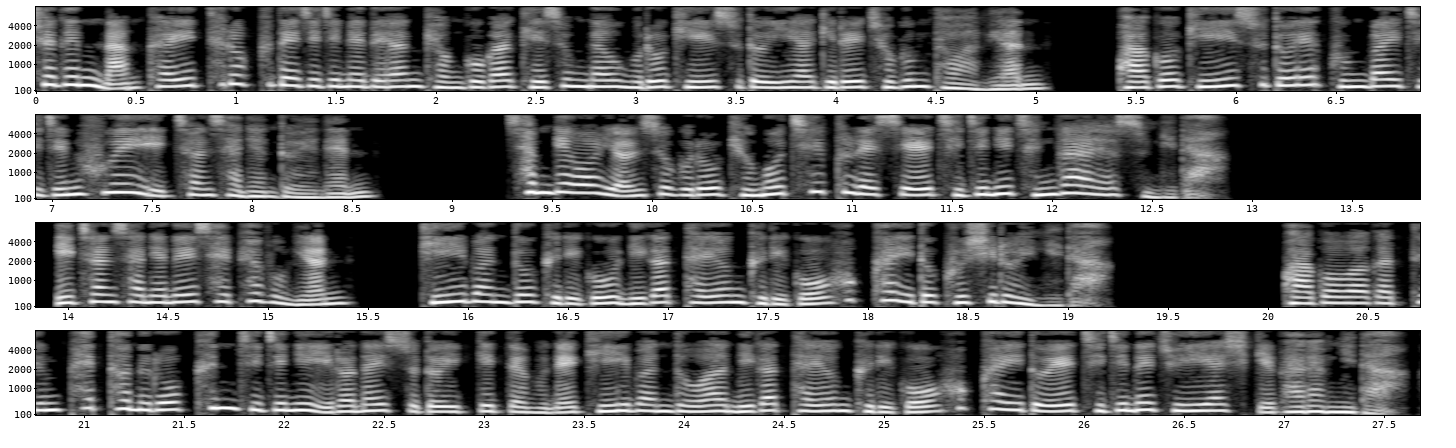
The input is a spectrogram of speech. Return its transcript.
최근 남카이 트로프대 지진에 대한 경고가 계속 나오므로 기일수도 이야기를 조금 더 하면 과거 기일수도의 군발 지진 후에 2004년도에는 3개월 연속으로 규모 7클래스의 지진이 증가하였습니다. 2004년을 살펴보면 기이반도 그리고 니가타현 그리고 홋카이도 구시로입니다. 과거와 같은 패턴으로 큰 지진이 일어날 수도 있기 때문에 기이반도와 니가타현 그리고 홋카이도의 지진에 주의하시기 바랍니다.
